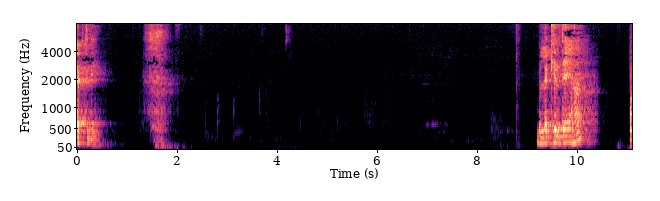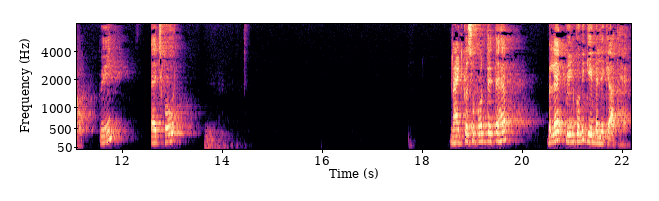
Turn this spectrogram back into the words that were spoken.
एफ़ थ्री ब्लैक खेलते हैं यहाँ। एच फोर नाइट को सपोर्ट देते हैं ब्लैक क्वीन को भी गेम में लेके आते हैं।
